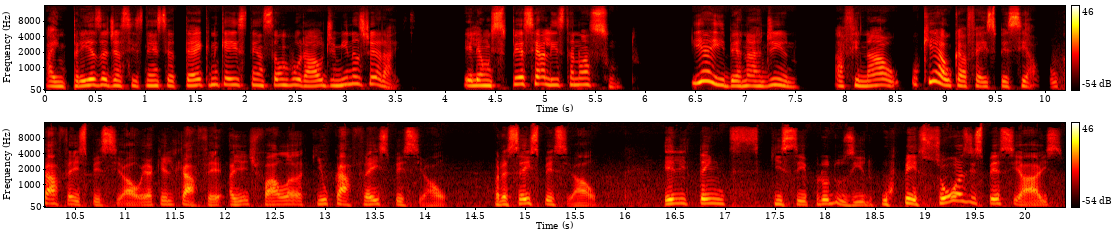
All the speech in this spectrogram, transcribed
a empresa de assistência técnica e extensão rural de Minas Gerais. Ele é um especialista no assunto. E aí, Bernardino? Afinal, o que é o café especial? O café especial é aquele café, a gente fala que o café especial, para ser especial, ele tem que ser produzido por pessoas especiais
